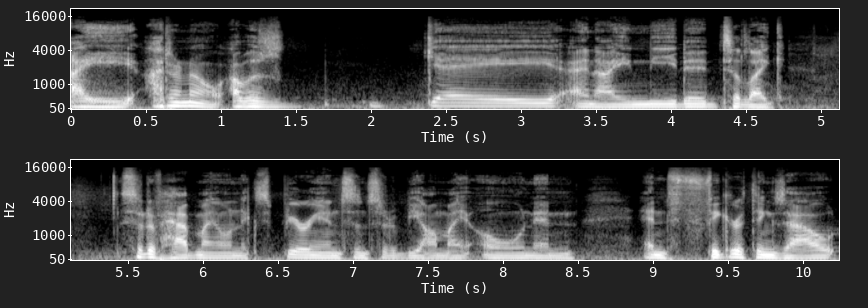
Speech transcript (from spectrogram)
I I don't know I was gay and I needed to like sort of have my own experience and sort of be on my own and and figure things out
